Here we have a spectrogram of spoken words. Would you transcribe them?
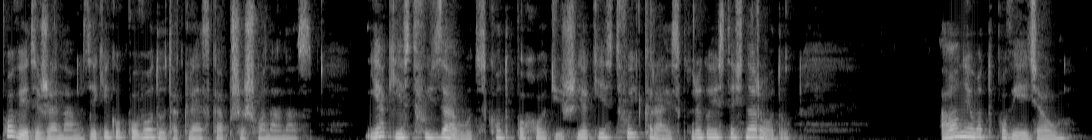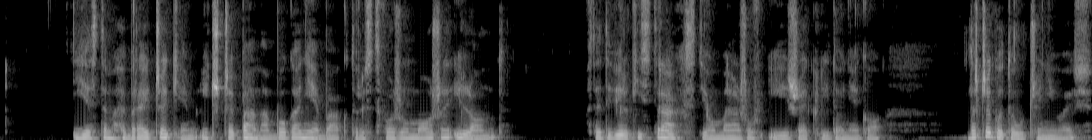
Powiedzże nam, z jakiego powodu ta klęska przyszła na nas. Jaki jest twój zawód, skąd pochodzisz, jaki jest twój kraj, z którego jesteś narodu? A on im odpowiedział: Jestem Hebrajczykiem i czczę Pana, Boga nieba, który stworzył morze i ląd. Wtedy wielki strach zdjął mężów i rzekli do niego: Dlaczego to uczyniłeś?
